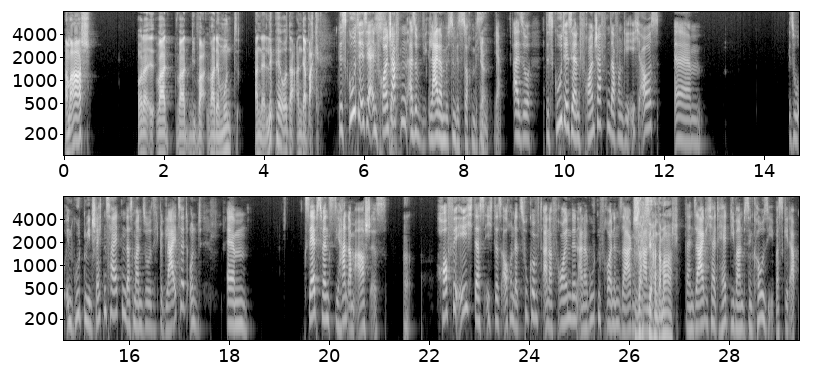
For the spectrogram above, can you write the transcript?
am Arsch? Oder war, war, die, war, war der Mund an der Lippe oder an der Backe? Das Gute ist ja in Freundschaften, also leider müssen wir es doch ein bisschen, ja. Also das Gute ist ja in Freundschaften, davon gehe ich aus, ähm, so in guten wie in schlechten Zeiten, dass man so sich begleitet und ähm, selbst wenn es die Hand am Arsch ist, Ja. hoffe ich, dass ich das auch in der Zukunft einer Freundin, einer guten Freundin sagen Du sagst kann. die Hand am Arsch. Dann sage ich halt, hä, die waren ein bisschen cozy. Was geht ab?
